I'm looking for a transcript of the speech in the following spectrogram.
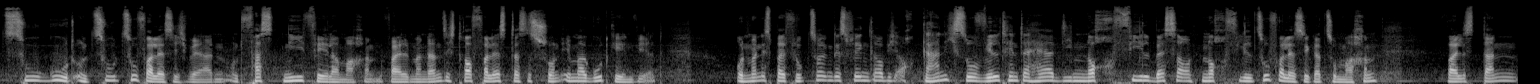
zu gut und zu zuverlässig werden und fast nie Fehler machen, weil man dann sich darauf verlässt, dass es schon immer gut gehen wird. Und man ist bei Flugzeugen deswegen, glaube ich, auch gar nicht so wild hinterher, die noch viel besser und noch viel zuverlässiger zu machen, weil es dann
